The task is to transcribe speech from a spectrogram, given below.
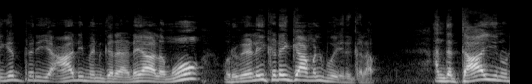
மிகப்பெரிய ஆலிம் என்கிற அடையாளமோ ஒருவேளை கிடைக்காமல் போயிருக்கலாம். அந்த தாயினுடைய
